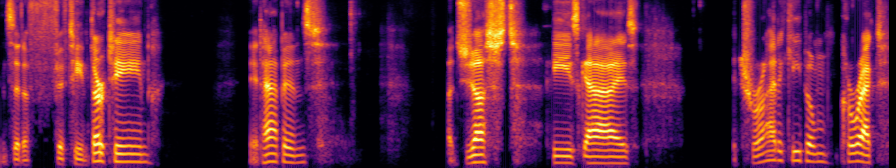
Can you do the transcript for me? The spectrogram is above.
instead of fifteen thirteen. It happens. Adjust these guys. Try to keep them correct.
